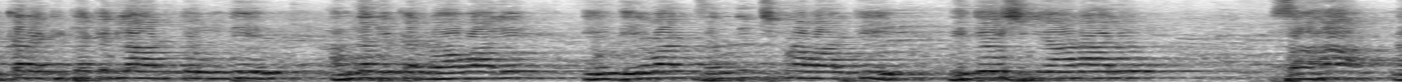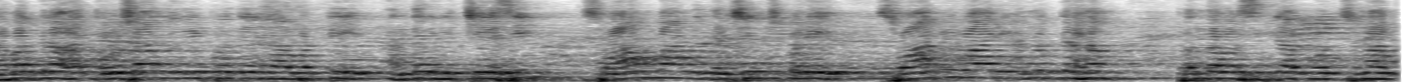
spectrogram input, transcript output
ఇక్కడ కిటకిలాడుతూ ఉంది అందరు ఇక్కడ రావాలి. ఈ దేవాలయం సందర్శించుకున్న వారికి విదేశీ యానాలు సహా నవగ్రహ దోషాలు వెళ్ళిపోతాయి కాబట్టి అందరు ఇచ్చేసి స్వామివారిని దర్శించుకొని స్వామివారి అనుగ్రహం పొందవలసిందిగా కోరుచున్నాం.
